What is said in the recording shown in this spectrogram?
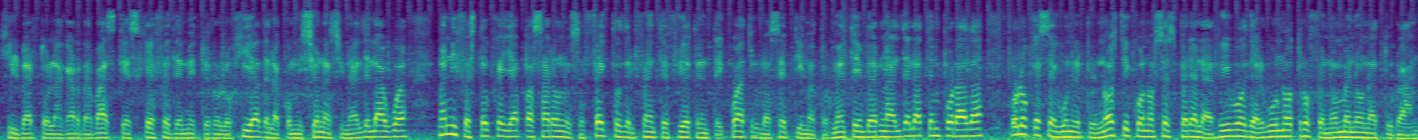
Gilberto Lagarda Vázquez, jefe de meteorología de la Comisión Nacional del Agua, manifestó que ya pasaron los efectos del Frente Frío 34, la séptima tormenta invernal de la temporada, por lo que según el pronóstico no se espera el arribo de algún otro fenómeno natural.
